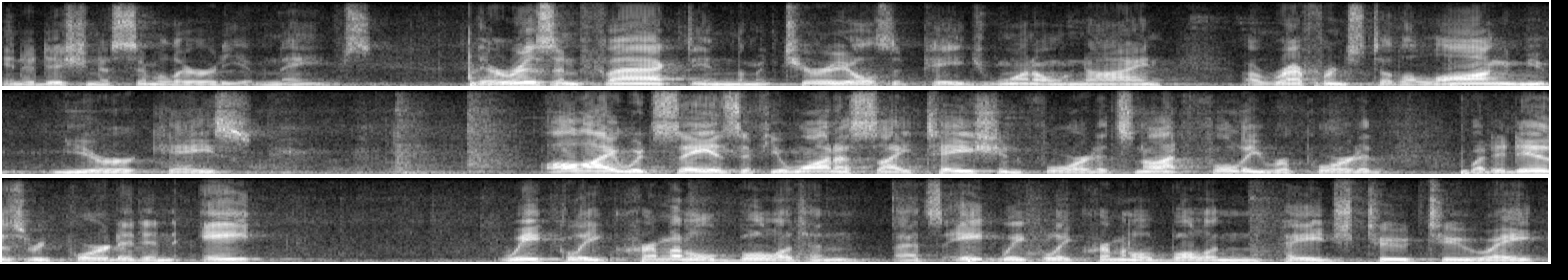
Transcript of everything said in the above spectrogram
in addition to similarity of names. There is, in fact, in the materials at page 109, a reference to the Longmuir case. All I would say is if you want a citation for it, it's not fully reported, but it is reported in eight weekly criminal bulletin. That's eight weekly criminal bulletin, page 228.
